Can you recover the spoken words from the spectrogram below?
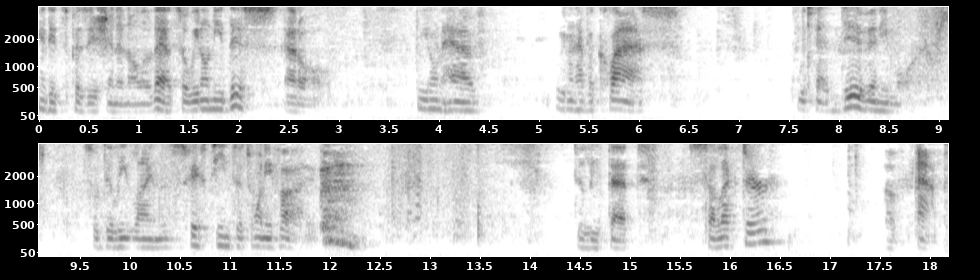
And its position and all of that. So we don't need this at all. We don't have we don't have a class with that div anymore. So delete lines 15 to 25. delete that selector of app.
